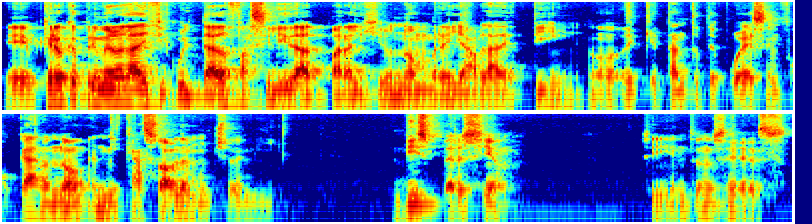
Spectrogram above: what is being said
Eh, creo que primero la dificultad o facilidad para elegir un nombre ya habla de ti, ¿no? de qué tanto te puedes enfocar, ¿no? En mi caso habla mucho de mi dispersión. ¿Sí? Entonces,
